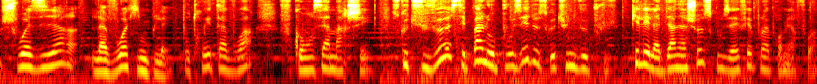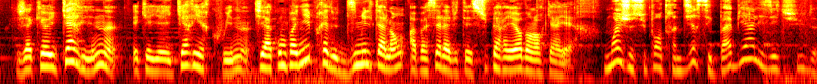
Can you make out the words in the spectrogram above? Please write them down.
choisir la voie qui me plaît? Pour trouver ta voie, faut commencer à marcher. Ce que tu veux, c'est pas l'opposé de ce que tu ne veux plus. Quelle est la dernière chose que vous avez fait pour la première fois? J'accueille Karine, aka Career Queen, qui a accompagné près de 10 000 talents à passer à la vitesse supérieure dans leur carrière. Moi, je suis pas en train de dire c'est pas bien les études.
